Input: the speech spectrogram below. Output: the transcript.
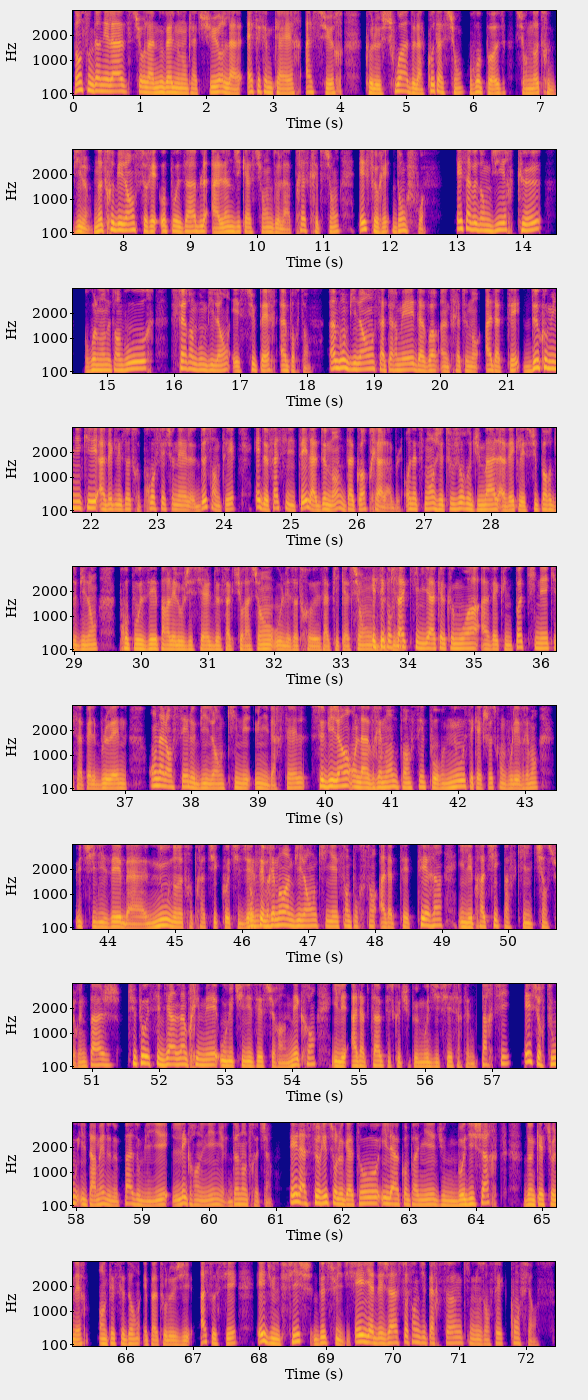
Dans son dernier live sur la nouvelle nomenclature, la FFMKR assure que le choix de la cotation repose sur notre bilan. Notre bilan serait opposable à l'indication de la prescription et ferait donc foi. Et ça veut donc dire que, roulement de tambour, faire un bon bilan est super important. Un bon bilan, ça permet d'avoir un traitement adapté, de communiquer avec les autres professionnels de santé et de faciliter la demande d'accords préalables. Honnêtement, j'ai toujours eu du mal avec les supports de bilan proposés par les logiciels de facturation ou les autres applications. Et c'est pour ça qu'il y a quelques mois, avec une pote kiné qui s'appelle Bleuhen, on a lancé le bilan kiné universel. Ce bilan, on l'a vraiment pensé pour nous. C'est quelque chose qu'on voulait vraiment utiliser, bah, nous, dans notre pratique quotidienne. Donc c'est vraiment un bilan qui est 100% adapté terrain, il est pratique parce qu'il tient sur une page. Tu peux aussi bien l'imprimer ou l'utiliser sur un écran, il est adaptable puisque tu peux modifier certaines parties. Et surtout, il permet de ne pas oublier les grandes lignes d'un entretien. Et la cerise sur le gâteau, il est accompagné d'une body chart, d'un questionnaire antécédents et pathologies associées et d'une fiche de suivi. Et il y a déjà 70 personnes qui nous ont fait confiance.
